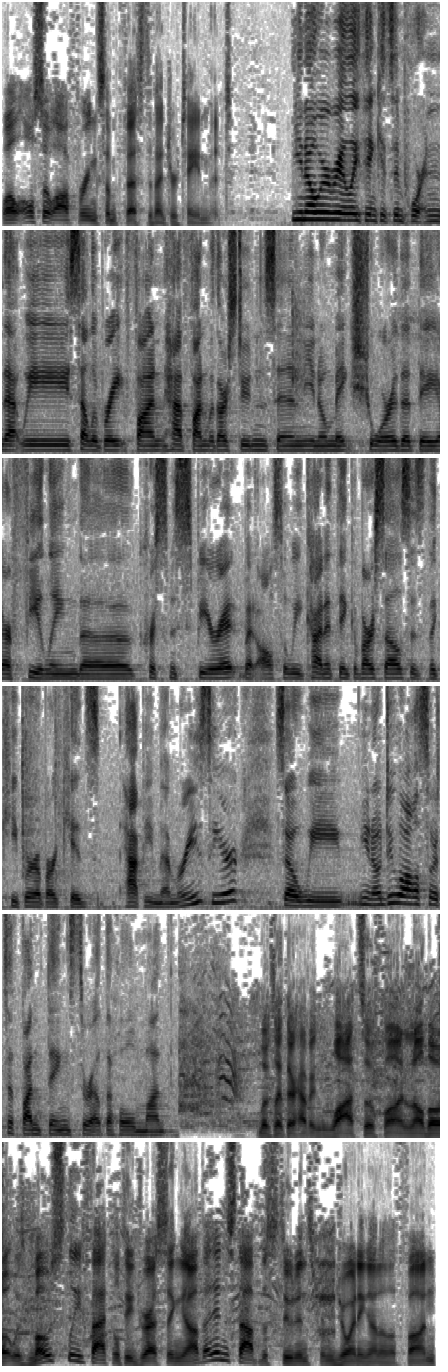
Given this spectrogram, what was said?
while also offering some festive entertainment. You know, we really think it's important that we celebrate fun, have fun with our students, and, you know, make sure that they are feeling the Christmas spirit, but also we kind of think of ourselves as the keeper of our kids' happy memories here. So we, you know, do all sorts of fun things throughout the whole month. Looks like they're having lots of fun, and although it was mostly faculty dressing up, that didn't stop the students from joining in on the fun.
